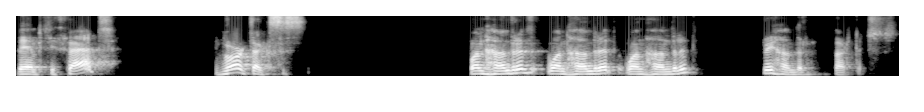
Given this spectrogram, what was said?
the empty set, vertex 100, 100, 100, 300 vertices.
